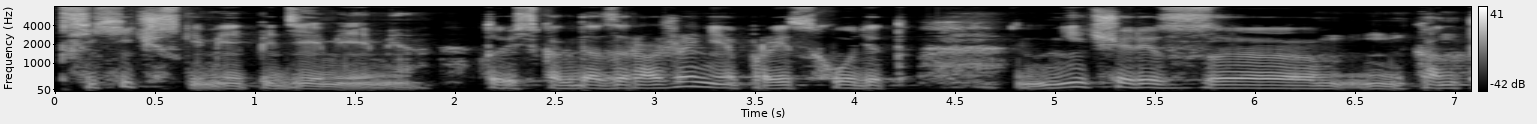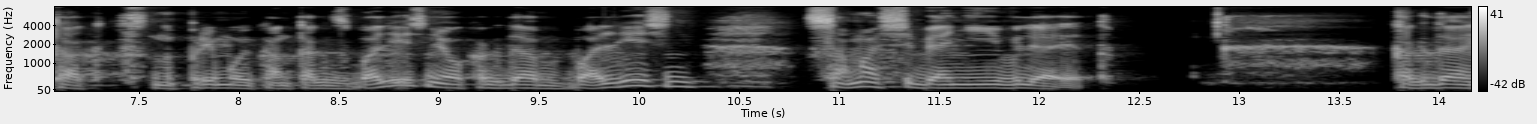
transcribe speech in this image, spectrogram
психическими эпидемиями. То есть, когда заражение происходит не через контакт, напрямой контакт с болезнью, а когда болезнь сама себя не являет когда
